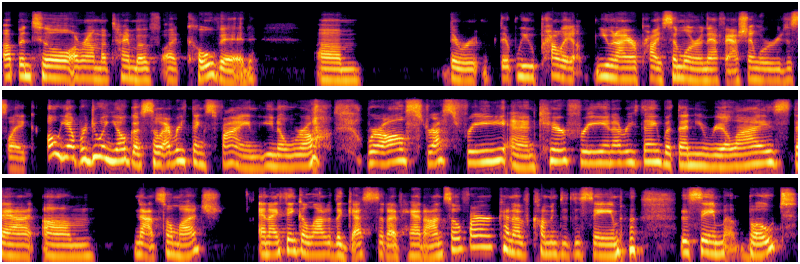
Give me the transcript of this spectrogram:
up until around the time of uh, COVID, um, there were that we probably you and I are probably similar in that fashion where we're just like, oh yeah, we're doing yoga, so everything's fine. You know, we're all we're all stress free and carefree and everything. But then you realize that um, not so much. And I think a lot of the guests that I've had on so far kind of come into the same the same boat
